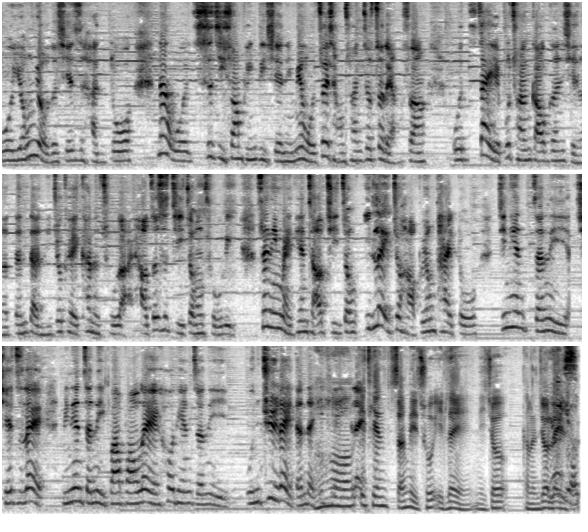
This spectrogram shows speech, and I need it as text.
我拥有的鞋子很多。那我十几双平底鞋里面，我最常穿就这两双，我再也不穿高跟鞋了。等等，你就可以看得出来。好，这是集中处理，所以你每天只要集中一类就好，不用太多。今天整理。鞋子类，明天整理包包类，后天整理文具类等等，一天一类。一天整理出一类，你就可能就累死。有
